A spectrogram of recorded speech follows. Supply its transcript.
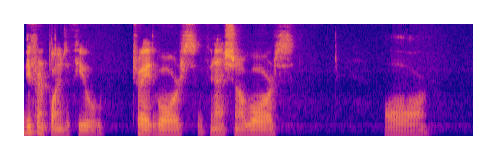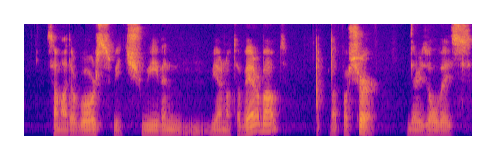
different point of view. Trade wars financial wars or some other wars which we even we are not aware about. But for sure there is always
